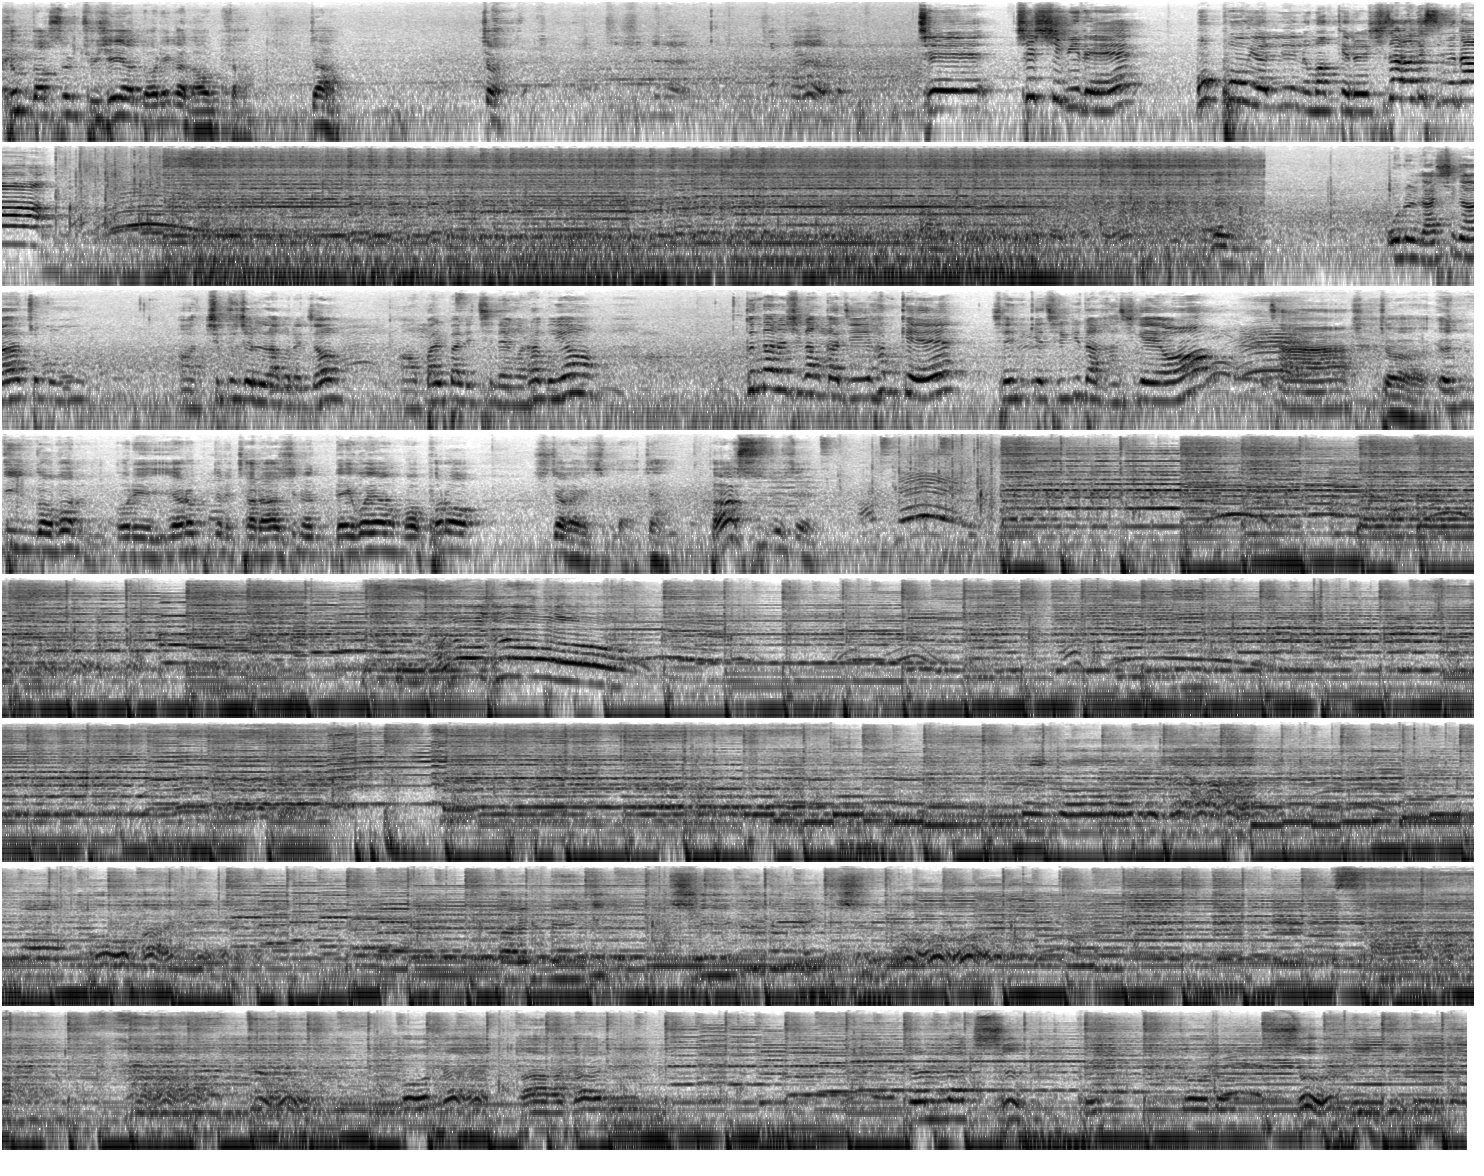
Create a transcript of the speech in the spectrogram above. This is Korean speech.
큰 박수를 주셔야 노래가 나옵니다. 자, 자, 제 71회 목포 열린 음악회를 시작하겠습니다. 네. 오늘 날씨가 조금 어, 지구절라 그러죠. 어, 빨리빨리 진행을 하고요. 끝나는 시간까지 함께 재밌게 즐기다 가시게요. 자, 자 엔딩곡은 우리 여러분들이 잘 아시는 내 고향 모포로 시작하겠습니다. 자, 박수 주세요. 안녕하 연락선 고동 소리. 발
